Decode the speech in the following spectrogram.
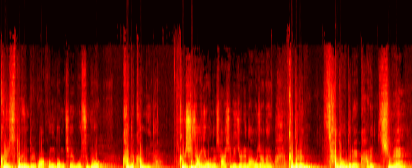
그리스도인들과 공동체의 모습으로 가득합니다. 그 시작이 오늘 42절에 나오잖아요. 그들은 사도들의 가르침에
